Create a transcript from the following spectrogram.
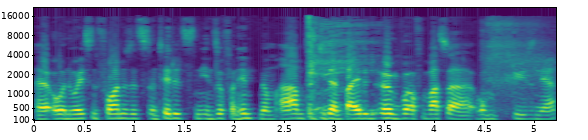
äh, Owen Wilson vorne sitzt und Hiddleston ihn so von hinten umarmt und die dann beide irgendwo auf dem Wasser rumdüsen, ja.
